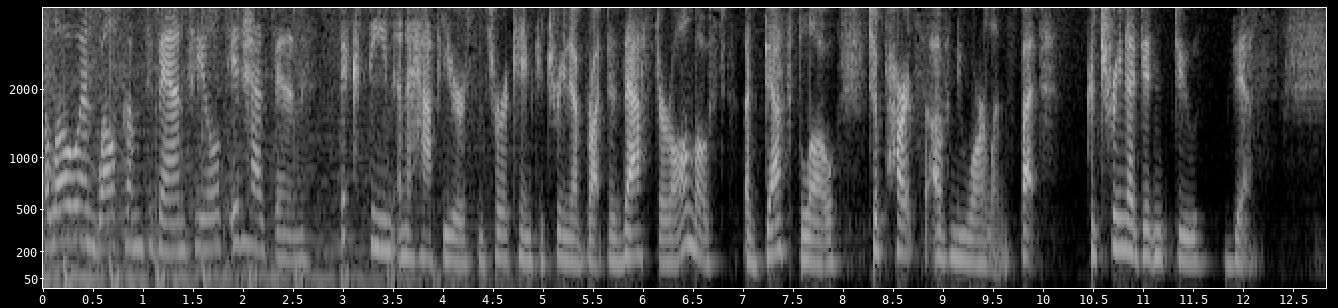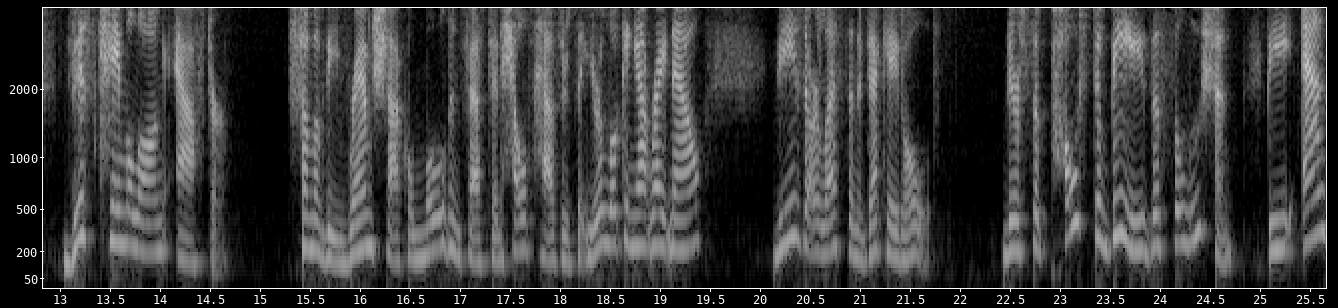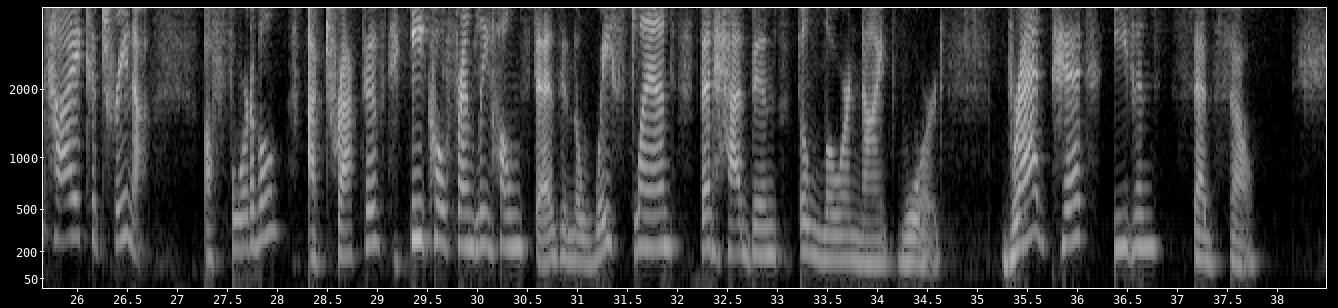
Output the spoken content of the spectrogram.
Hello and welcome to Banfield. It has been 16 and a half years since Hurricane Katrina brought disaster, almost a death blow, to parts of New Orleans. But Katrina didn't do this. This came along after some of the ramshackle, mold infested health hazards that you're looking at right now. These are less than a decade old. They're supposed to be the solution, the anti Katrina affordable, attractive, eco friendly homesteads in the wasteland that had been the lower Ninth Ward. Brad Pitt even said so.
